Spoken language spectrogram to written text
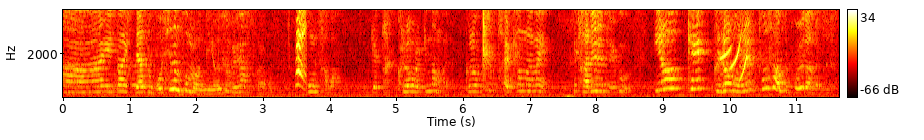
아 일단 내가 또 멋있는 폼을 언니 연습을 해왔어요. 공 잡아. 이렇게 탁 글러브를 낀단 말이야. 글러브 끼고 탁 이렇게 한 다음에 다리를 들고 이렇게 글러브를 포수한테 보여달라 그랬어.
